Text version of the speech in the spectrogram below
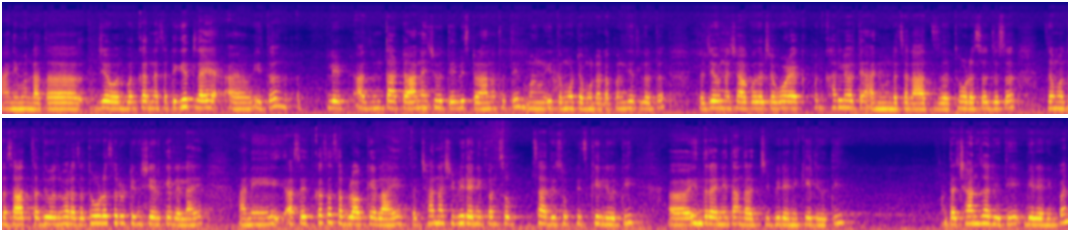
आणि म्हणलं आता जेवण पण करण्यासाठी घेतलं आहे इथं. प्लेट अजून ताटं आणायचे होते बिस्टळ आणत होते. मग इथं मोठ्या मुलाला पण घेतलं होतं. तर जेवणाच्या अगोदरच्या गोळ्या पण खाल्ल्या होत्या. आणि म्हणलं चला आज थोडंसं जसं जमल तसं आजचा दिवसभराचं थोडंसं रुटीन शेअर केलेलं आहे. आणि असं इतकाच असा ब्लॉग केला आहे. तर छान अशी बिर्याणी पण सोप साधी सोपीच केली होती. इंद्रायणी तांदळाची बिर्याणी केली होती. तर छान झाली होती बिर्याणी पण.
